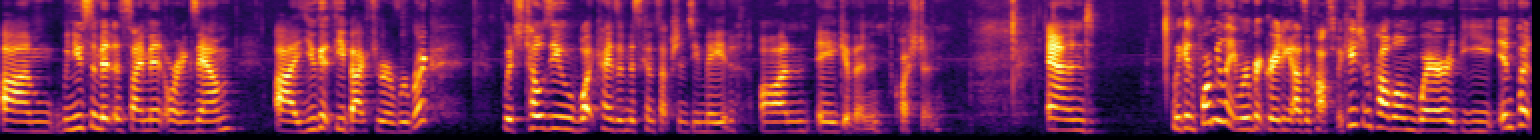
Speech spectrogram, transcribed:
um, when you submit an assignment or an exam, uh, you get feedback through a rubric, which tells you what kinds of misconceptions you made on a given question. And we can formulate rubric grading as a classification problem where the input,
